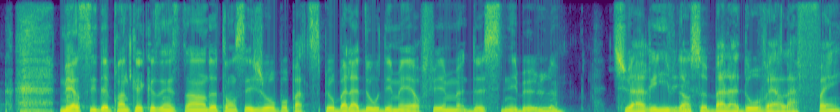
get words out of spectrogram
merci de prendre quelques instants de ton séjour pour participer au balado des meilleurs films de Cinébule. Tu arrives dans ce balado vers la fin.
